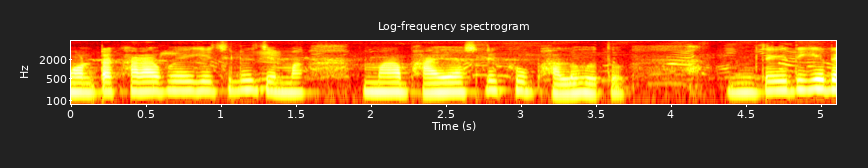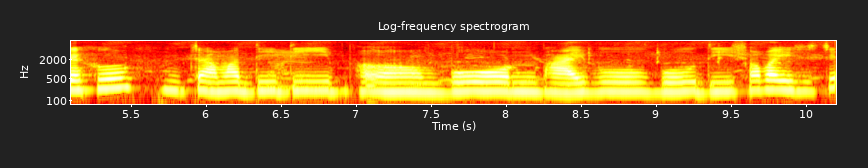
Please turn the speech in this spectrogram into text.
মনটা খারাপ হয়ে গেছিল যে মা মা ভাই আসলে খুব ভালো হতো। তো এদিকে দেখো যে আমার দিদি বোন ভাই বউ বৌদি সবাই এসেছে।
